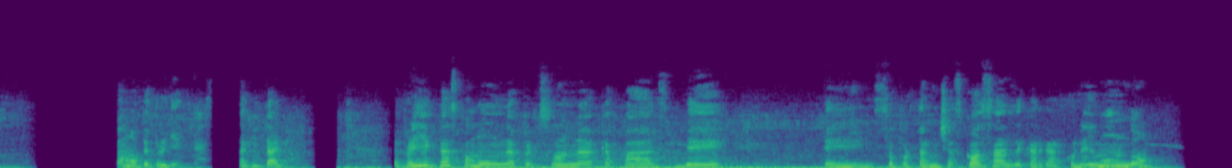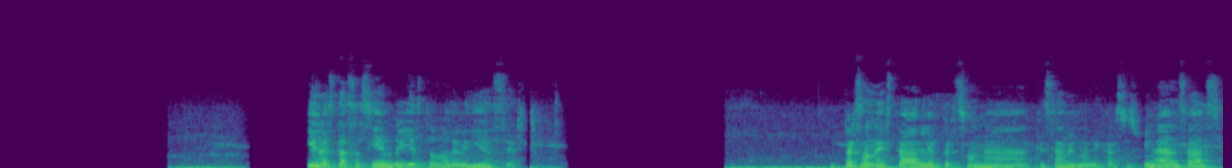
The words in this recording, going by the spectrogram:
1. ¿Cómo te proyectas? Sagitario. Te proyectas como una persona capaz de eh, soportar muchas cosas, de cargar con el mundo. Y lo estás haciendo y esto no debería ser. Persona estable, persona que sabe manejar sus finanzas.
